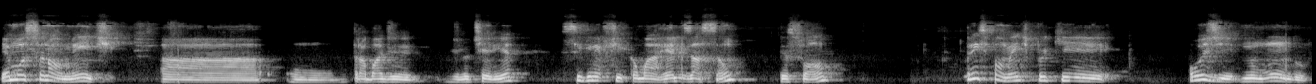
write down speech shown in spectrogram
emocionalmente, uh, um trabalho de, de luthieria significa uma realização pessoal, principalmente porque hoje no mundo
